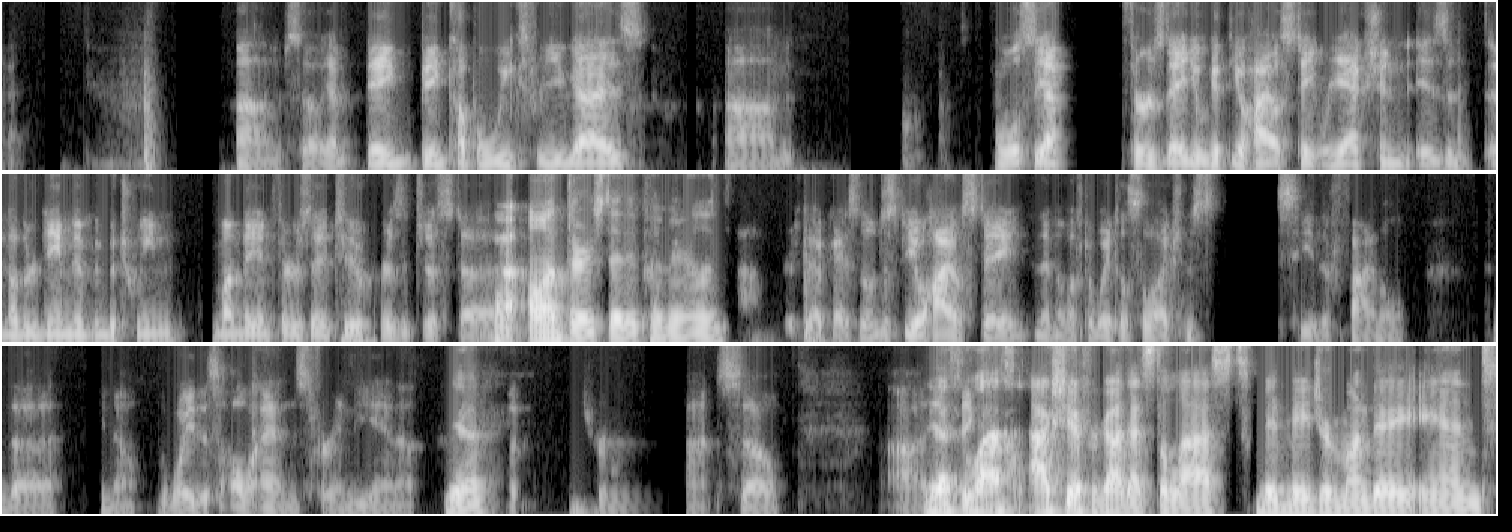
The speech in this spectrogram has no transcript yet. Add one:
Um. So yeah, big big couple weeks for you guys. Um. We'll see. On Thursday, you'll get the Ohio State reaction. Is it another game in, in between Monday and Thursday too, or is it just uh... Uh, on Thursday they play Maryland? Okay, so it'll just be Ohio State, and then they'll have to wait till selections to see the final, the you know the way this all ends for Indiana. Yeah. So. Uh, yeah, that's the last. Actually, I forgot. That's the last mid-major Monday, and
